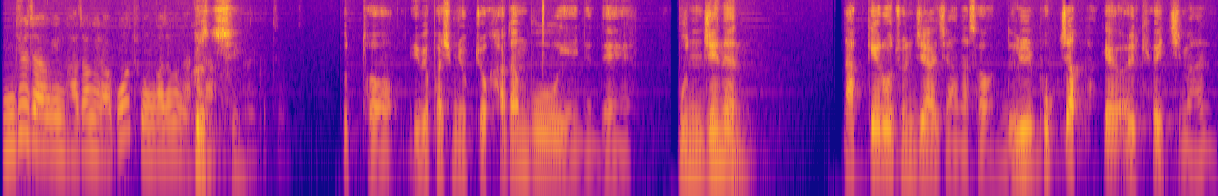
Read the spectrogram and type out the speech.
민주적인 과정이라고 좋은 과정은 아니다. 그렇지. 네, 그렇죠. 부터 286쪽 하단부에 있는데 문제는 낱개로 존재하지 않아서 늘 복잡하게 얽혀 있지만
